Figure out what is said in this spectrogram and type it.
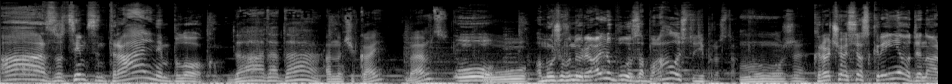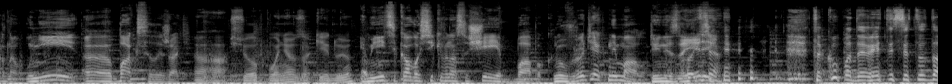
А, з оцим центральним блоком. Да, да, да. А ну чекай. Бемц? О, а може воно реально було забагалось тоді просто? Може. Коротше, ось скриня одинарна, у ній е, бакси лежать. Ага, все, поняв, закидую. І мені цікаво, скільки в нас ще є бабок. Ну, вроді як немало. Ти не здається? Таку подивитися туди.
